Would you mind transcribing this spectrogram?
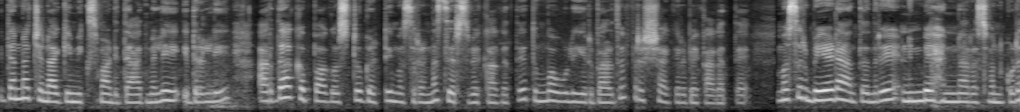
ಇದನ್ನು ಚೆನ್ನಾಗಿ ಮಿಕ್ಸ್ ಮಾಡಿದ್ದೆ ಆದಮೇಲೆ ಇದರಲ್ಲಿ ಅರ್ಧ ಕಪ್ ಆಗೋಷ್ಟು ಗಟ್ಟಿ ಮೊಸರನ್ನು ಸೇರಿಸಬೇಕಾಗತ್ತೆ. ತುಂಬ ಹುಳಿ ಇರಬಾರ್ದು ಫ್ರೆಶ್ ಆಗಿರಬೇಕಾಗತ್ತೆ. ಮೊಸರು ಬೇಡ ಅಂತಂದರೆ ನಿಂಬೆ ಹಣ್ಣಿನ ರಸವನ್ನು ಕೂಡ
